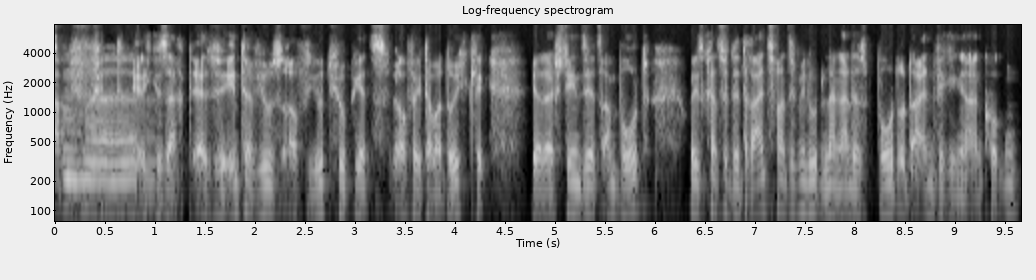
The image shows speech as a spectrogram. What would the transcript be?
Haben, äh, ehrlich gesagt, also Interviews auf YouTube jetzt, auch wenn ich da mal durchklicke, ja, da stehen sie jetzt am Boot und jetzt kannst du dir 23 Minuten lang an das Boot und einen Wikinger angucken,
